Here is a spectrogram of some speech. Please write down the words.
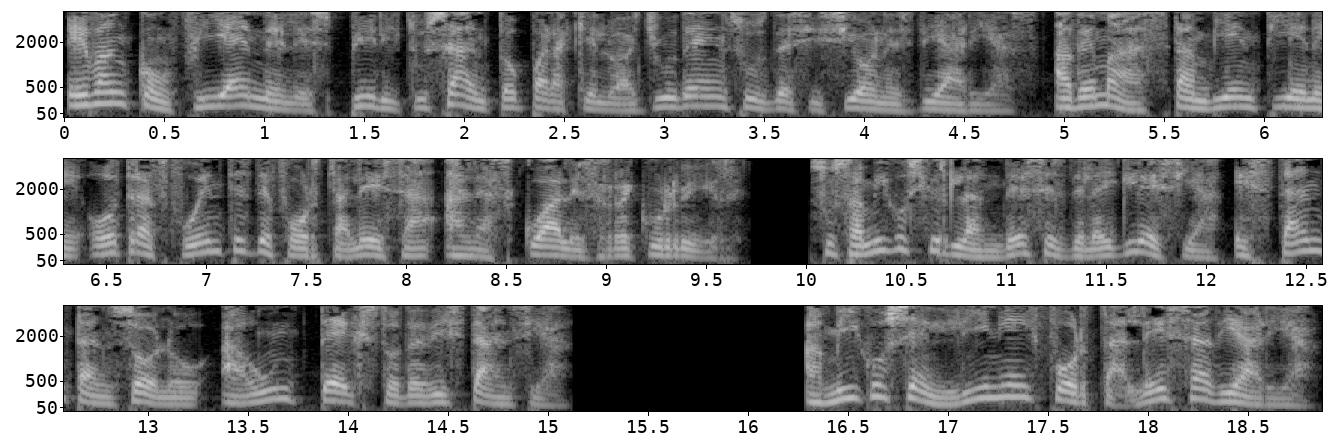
Evan confía en el Espíritu Santo para que lo ayude en sus decisiones diarias. Además, también tiene otras fuentes de fortaleza a las cuales recurrir. Sus amigos irlandeses de la iglesia están tan solo a un texto de distancia. Amigos en línea y fortaleza diaria.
